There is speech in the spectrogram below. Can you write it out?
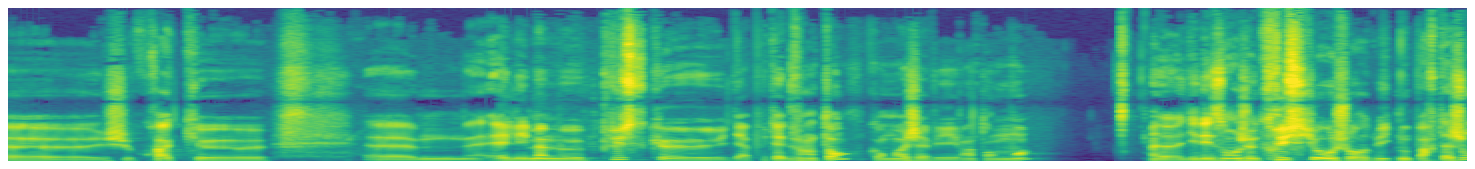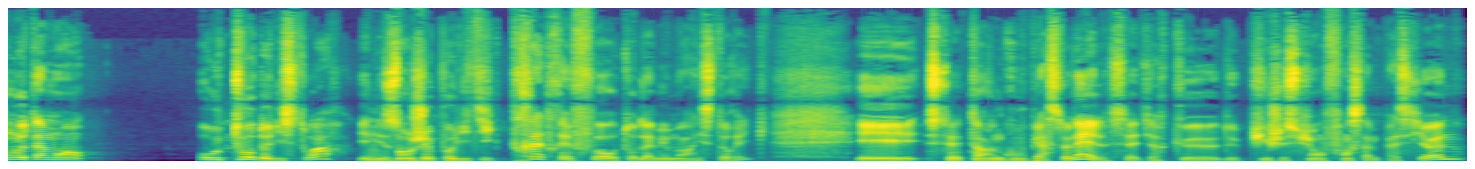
Euh, je crois que euh, elle est même plus qu'il y a peut-être 20 ans, quand moi j'avais 20 ans de moins. Euh, il y a des enjeux cruciaux aujourd'hui que nous partageons, notamment autour de l'histoire. Il y a Mm. des enjeux politiques très très forts autour de la mémoire historique. Et c'est un goût personnel, c'est-à-dire que depuis que je suis enfant, ça me passionne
